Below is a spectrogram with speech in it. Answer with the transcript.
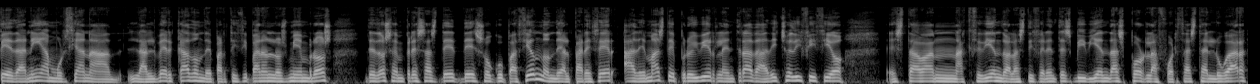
pedanía murciana La Alberca, donde participaron los miembros de dos empresas de desocupación, donde al parecer, además de prohibir la entrada a dicho edificio, estaban accediendo a las diferentes viviendas por la fuerza. Hasta el lugar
